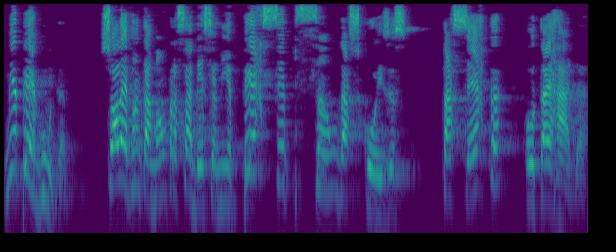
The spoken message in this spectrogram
Minha pergunta: só levanta a mão para saber se a minha percepção das coisas está certa ou está errada.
